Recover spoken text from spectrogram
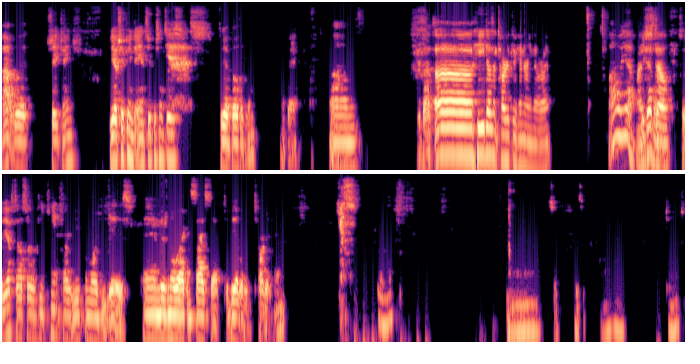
outwit shape change. Do you have shape change and super senses? Yes. So you have both of them. Okay. Um. So uh, he doesn't target through hindering though, right? Oh yeah, I he doesn't. stealth. So you have stealth, so he can't target you from where he is, and there's nowhere I can sidestep to be able to target him. Yes. Um, so damage.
